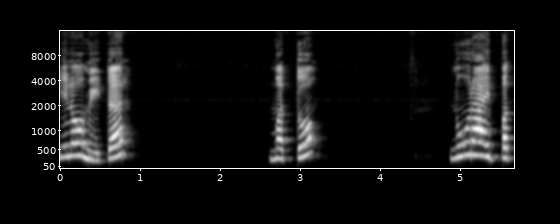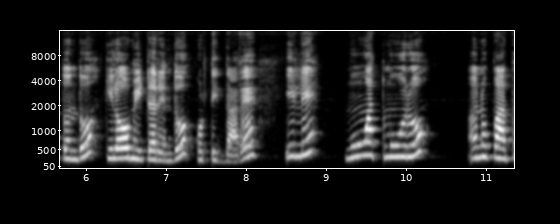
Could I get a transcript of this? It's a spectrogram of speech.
ಕಿಲೋಮೀಟರ್ ಮತ್ತು ನೂರ ಇಪ್ಪತ್ತೊಂದು ಕಿಲೋಮೀಟರ್ ಎಂದು ಕೊಟ್ಟಿದ್ದಾರೆ. ಇಲ್ಲಿ ಮೂವತ್ತ್ಮೂರು ಅನುಪಾತ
